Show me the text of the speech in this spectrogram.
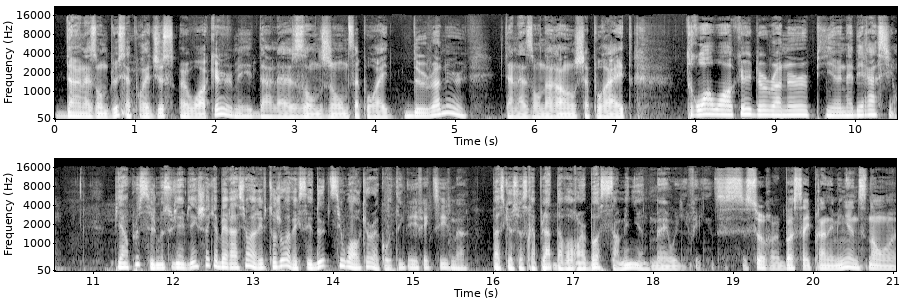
dans la zone bleue, ça pourrait être juste un walker, mais dans la zone jaune, ça pourrait être deux runners. Dans la zone orange, ça pourrait être trois walkers, deux runners, puis une aberration. Puis en plus, si je me souviens bien, chaque aberration arrive toujours avec ses deux petits walkers à côté. Effectivement. Parce que ce serait plate d'avoir un boss sans minion. Ben oui, c'est sûr, un boss, ça y prend des minions, sinon euh,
